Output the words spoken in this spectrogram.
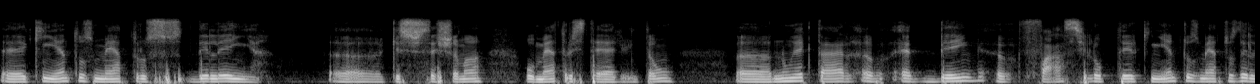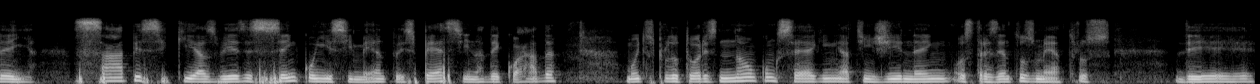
eh, 500 metros de lenha, uh, que se chama o metro estéreo. Então, Uh, num hectare uh, é bem uh, fácil obter 500 metros de lenha. Sabe-se que, às vezes, sem conhecimento, espécie inadequada, muitos produtores não conseguem atingir nem os 300 metros de,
